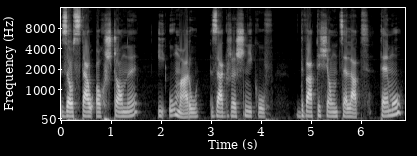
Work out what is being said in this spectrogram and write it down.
został ochrzczony i umarł za grzeszników dwa tysiące lat temu,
